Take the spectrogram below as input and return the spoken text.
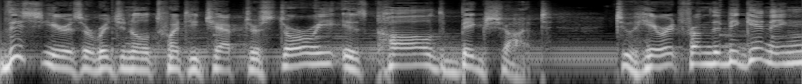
This year's original 20 chapter story is called Big Shot. To hear it from the beginning,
